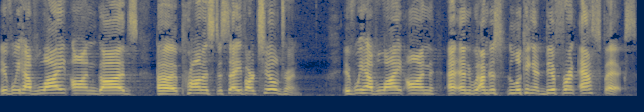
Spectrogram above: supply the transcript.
if we have light on God's uh, promise to save our children, if we have light on, and I'm just looking at different aspects,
